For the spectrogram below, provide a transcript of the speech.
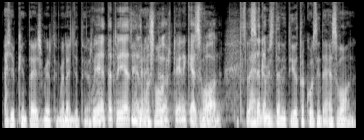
Egyébként teljes mértékben egyetért. Ugye, tehát, hogy ez, Igen, ez most van. történik, ez, ez van. van. Tehát ez lehet szerintem, küzdeni, tiltakozni, de ez van.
